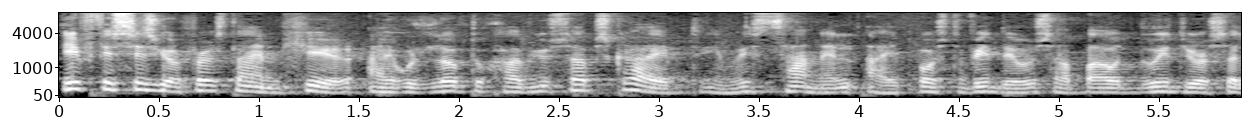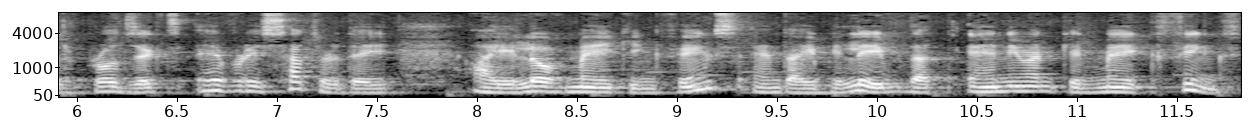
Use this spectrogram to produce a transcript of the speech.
If this is your first time here, I would love to have you subscribed. In this channel, I post videos about do-it-yourself projects every Saturday. I love making things and I believe that anyone can make things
